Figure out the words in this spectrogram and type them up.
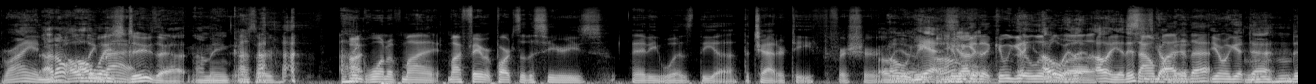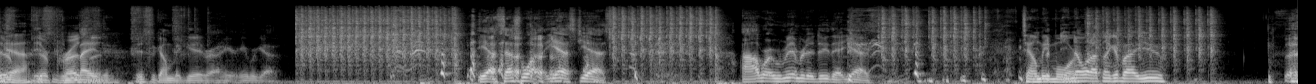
Brian, I don't holding always back. do that. I mean, because they're I think one of my my favorite parts of the series, Eddie, was the uh, the chatter teeth for sure. Oh, yeah. yeah. Can we get a. Can we get a Oh, little that- uh, oh yeah, this is sound gonna bite be, of that? You want to get that? Mhm. This, Yeah. this They're is present. amazing. This is gonna be good right here. Here we go. yes, that's what. Yes, yes. I'll remember to do that. Yes. Tell me more. You know what I think about you? Stop.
